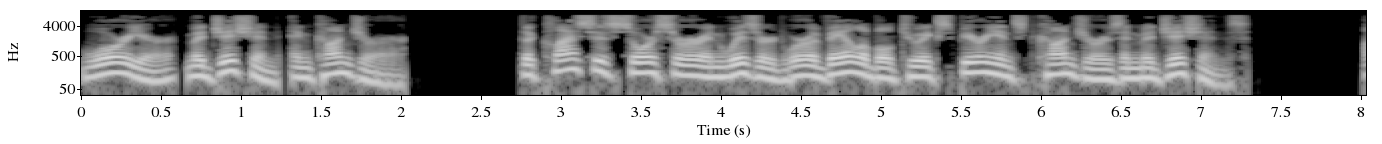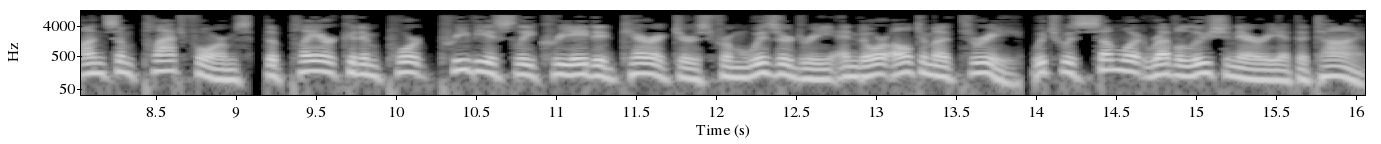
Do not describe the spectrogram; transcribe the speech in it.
Warrior, Magician, and Conjurer. The classes Sorcerer and Wizard were available to experienced conjurers and magicians. On some platforms, the player could import previously created characters from Wizardry and or Ultima 3, which was somewhat revolutionary at the time.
